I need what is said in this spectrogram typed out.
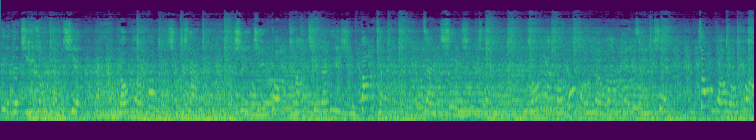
典的几种表现，融合动物形象，是经过长期的历史发展展现形成，从两个不同的方面展现中华文化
